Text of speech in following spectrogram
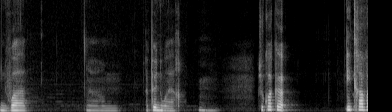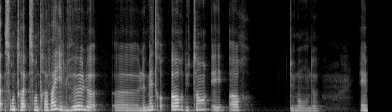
une voix euh, un peu noire. Je crois que son, tra- son travail, il veut le, mettre hors du temps et hors du monde. Et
